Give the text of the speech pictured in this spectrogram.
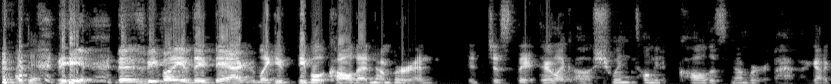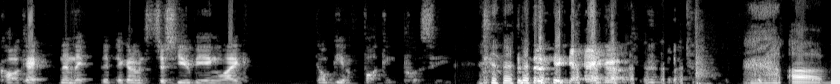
I did. the, this would be funny if they, they act like if people call that number and it just they, are like, oh, Shwin told me to call this number. I got to call. Okay, and then they, they pick it up, and it's just you being like, don't be a fucking pussy. um,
